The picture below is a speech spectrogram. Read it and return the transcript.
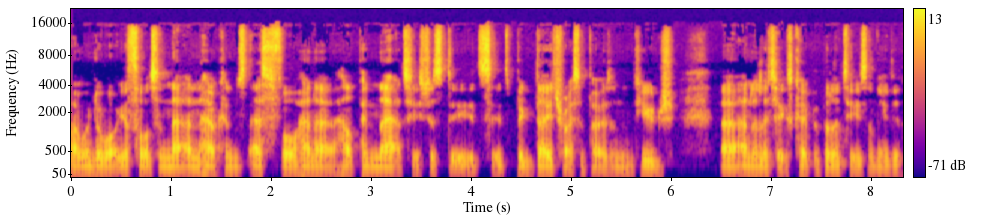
I wonder what your thoughts on that, and how can S4 HANA help in that? It's just it's it's big data, I suppose, and huge uh, analytics capabilities are needed.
